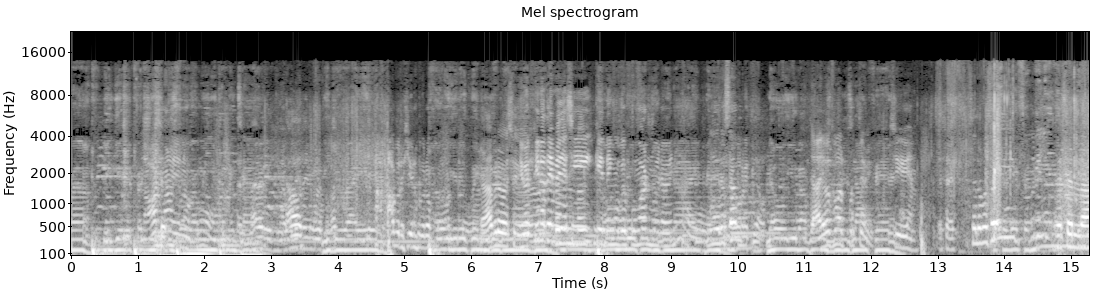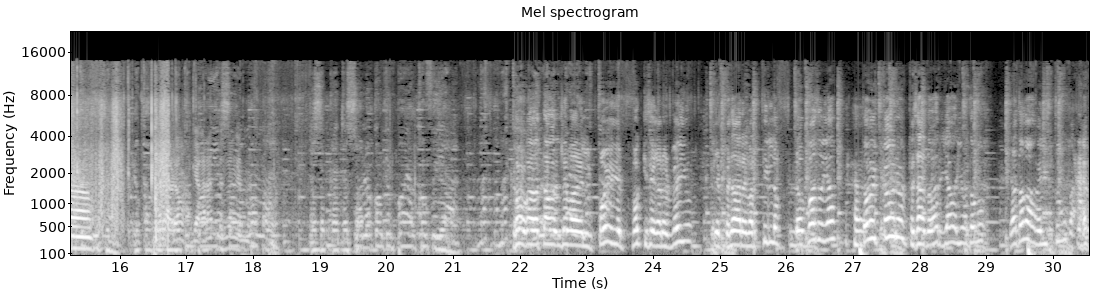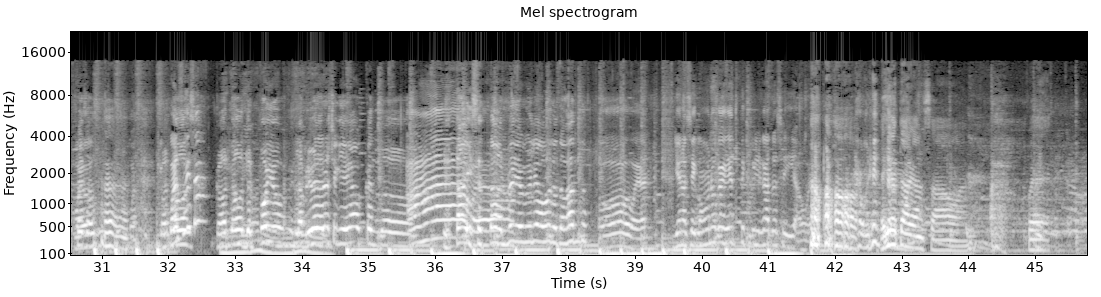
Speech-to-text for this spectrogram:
Ah, pero yo no quiero fumar. Imagínate, me decís que tengo que fumar, no hubiera venido. Ya, yo voy a fumar por ti. Sí, bien. Es. ¿Se lo pasó ahí? Esa es la... Ya, ganaste. Como cuando estaba el tema del pollo y el Pocky se ganó el medio y empezaba a repartir los, los vasos ya. Toma el cabrón, empezaba a tomar, ya yo tomo. Ya toma, venís tú. Ah, ¿Cuál fue esa? Cuando estábamos del pollo, en la primera noche que llegamos cuando Ah, estaba ahí sentado en medio, culiado, bueno, tomando. Oh, weón. Yo no sé cómo no cagué antes que el gato ese día, weón. Ella estaba cansada, weón. Pues,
